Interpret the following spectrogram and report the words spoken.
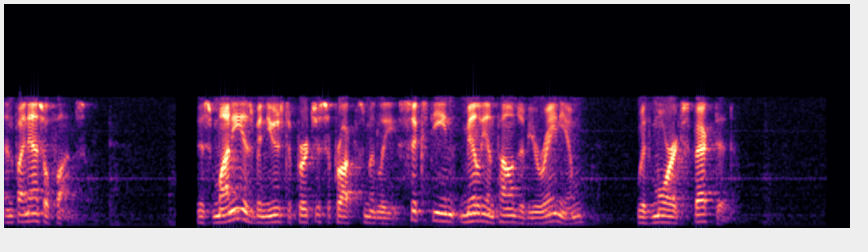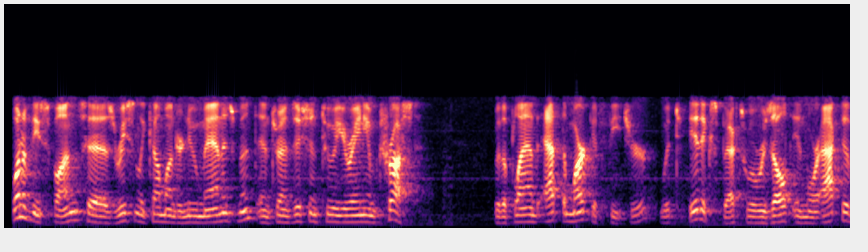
and financial funds. This money has been used to purchase approximately 16 million pounds of uranium, with more expected. One of these funds has recently come under new management and transitioned to a uranium trust with a planned at-the-market feature, which it expects will result in more active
